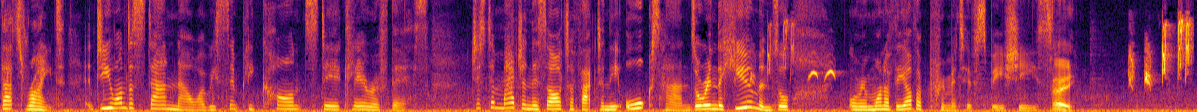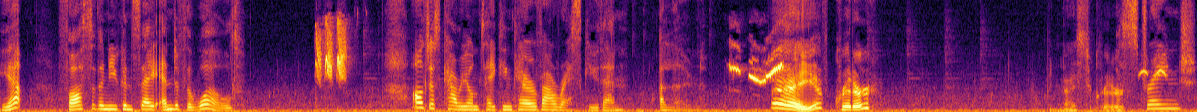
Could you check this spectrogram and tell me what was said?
That's right. Do you understand now why we simply can't steer clear of this? Just imagine this artifact in the orc's hands, or in the humans, or, or in one of the other primitive species. Hey, Yep, faster than you can say end of the world. I'll just carry on taking care of our rescue then, alone. hey, you have critter. Be nice to critter. A strange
